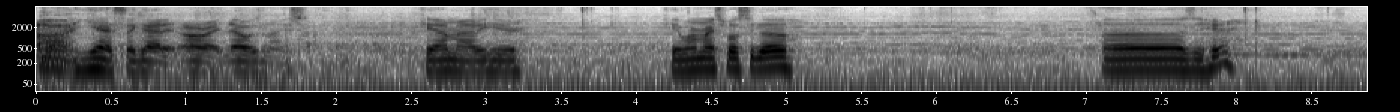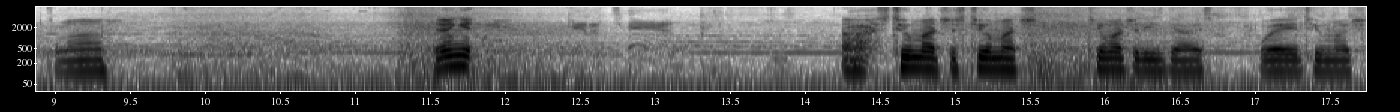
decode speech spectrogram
Oh, yes, I got it. Alright, that was nice. Okay, I'm out of here. Okay, where am I supposed to go? Uh, is it here? Come on. Dang it. Oh, it's too much, it's too much. Too much of these guys. Way too much.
